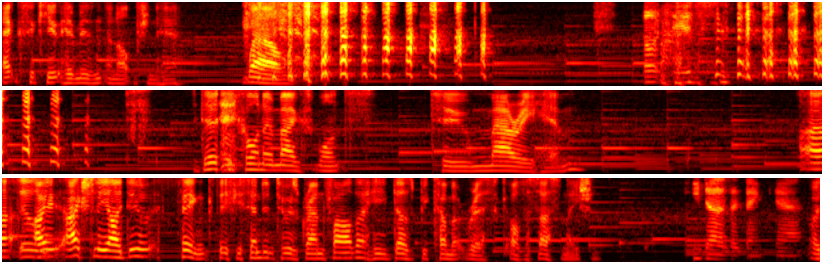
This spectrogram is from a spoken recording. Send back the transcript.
Execute him isn't an option here. Well. Don't, dude. Dirty Corner Mags wants to marry him. Uh, So- I actually I do think that if you send him to his grandfather, he does become at risk of assassination. he does, I think. Yeah. I,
